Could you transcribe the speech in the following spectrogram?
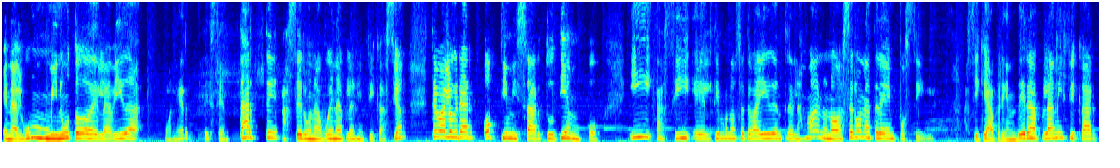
en algún minuto de la vida ponerte, sentarte, hacer una buena planificación, te va a lograr optimizar tu tiempo y así el tiempo no se te va a ir entre las manos, no va a ser una tarea imposible. Así que aprender a planificar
